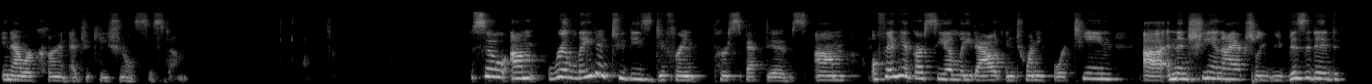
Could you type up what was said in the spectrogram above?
in our current educational system. So um, related to these different perspectives, um, Ofelia Garcia laid out in 2014, uh, and then she and I actually revisited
